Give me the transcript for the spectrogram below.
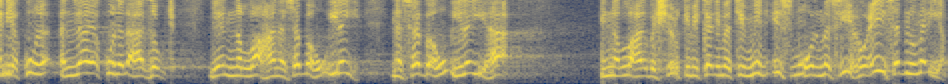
أن يكون أن لا يكون لها زوج لأن الله نسبه إليه نسبه إليها. إن الله يبشرك بكلمة من اسمه المسيح عيسى بن مريم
